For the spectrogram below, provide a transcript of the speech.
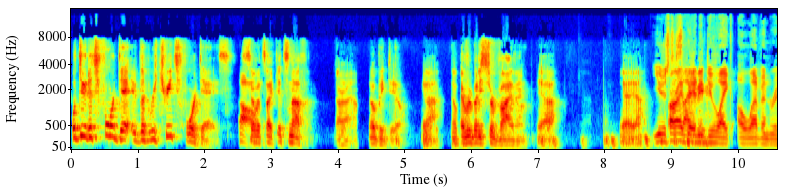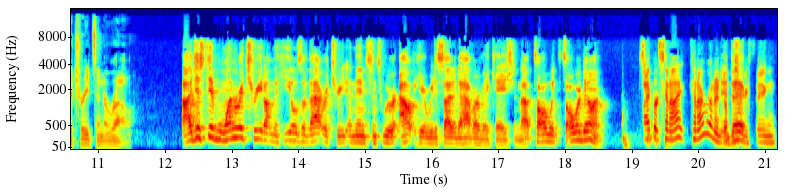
Well, dude, it's four days. The retreat's four days, Oh, so okay. it's like it's nothing. All right. know, no big deal. No Yeah, big- no big- everybody's surviving. Yeah, yeah, yeah. Yeah. You just All right, decided baby. to do like 11 retreats in a row. I just did one retreat on the heels of that retreat, and then since we were out here, we decided to have our vacation. That's all. We, that's all we're doing. So Piper, it's- can I can I run an industry big. thing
